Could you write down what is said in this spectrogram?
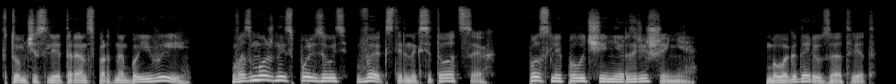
в том числе транспортно-боевые, возможно использовать в экстренных ситуациях после получения разрешения. «Благодарю за ответ»,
